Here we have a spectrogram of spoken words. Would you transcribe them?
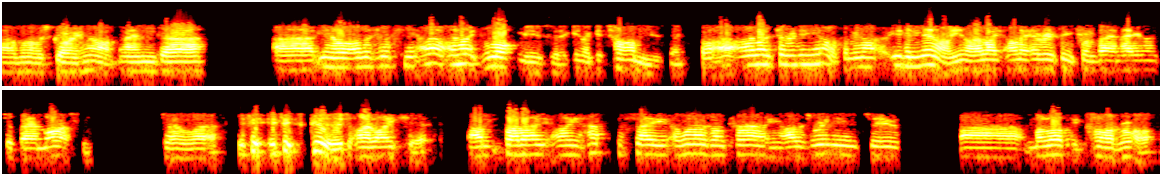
uh, when I was growing up, and uh, uh, you know, I was listening. I, I like rock music, you know, guitar music, but I, I liked everything else. I mean, I, even now, you know, I like I like everything from Van Halen to Van Morrison. So uh, if it if it's good, I like it. Um, but I, I have to say, uh, when I was on Kerrang, I was really into uh, melodic hard rock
